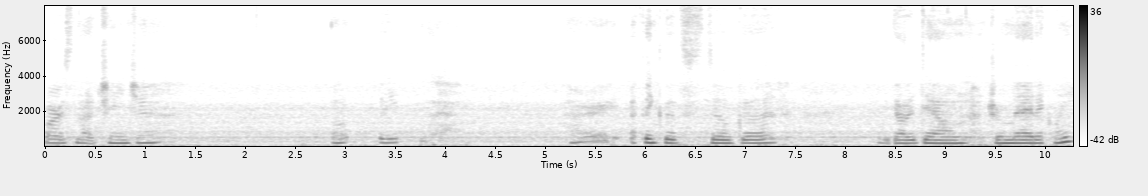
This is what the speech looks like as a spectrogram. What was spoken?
far it's not changing. Oh, wait. Alright, I think that's still good. We got it down dramatically.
